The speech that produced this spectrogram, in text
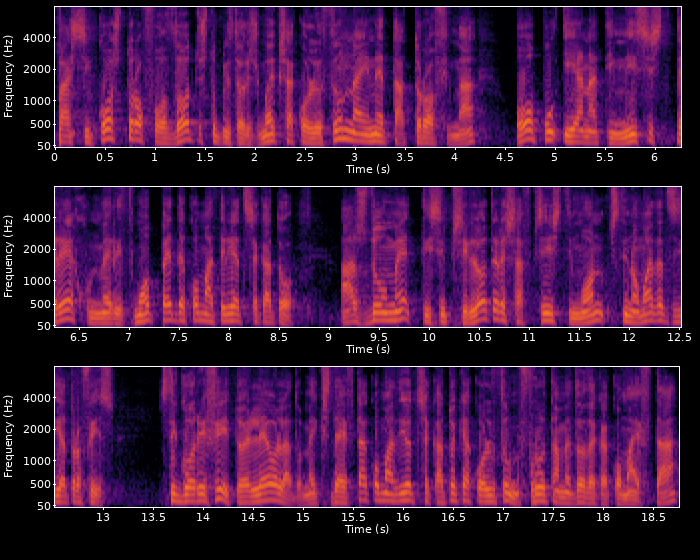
βασικός τροφοδότης του πληθωρισμού εξακολουθούν να είναι τα τρόφιμα, όπου οι ανατιμήσεις τρέχουν με ρυθμό 5,3%. Ας δούμε τις υψηλότερες αυξήσεις τιμών στην ομάδα της διατροφής. Στην κορυφή το ελαιόλαδο με 67,2% και ακολουθούν φρούτα με 12,7%,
